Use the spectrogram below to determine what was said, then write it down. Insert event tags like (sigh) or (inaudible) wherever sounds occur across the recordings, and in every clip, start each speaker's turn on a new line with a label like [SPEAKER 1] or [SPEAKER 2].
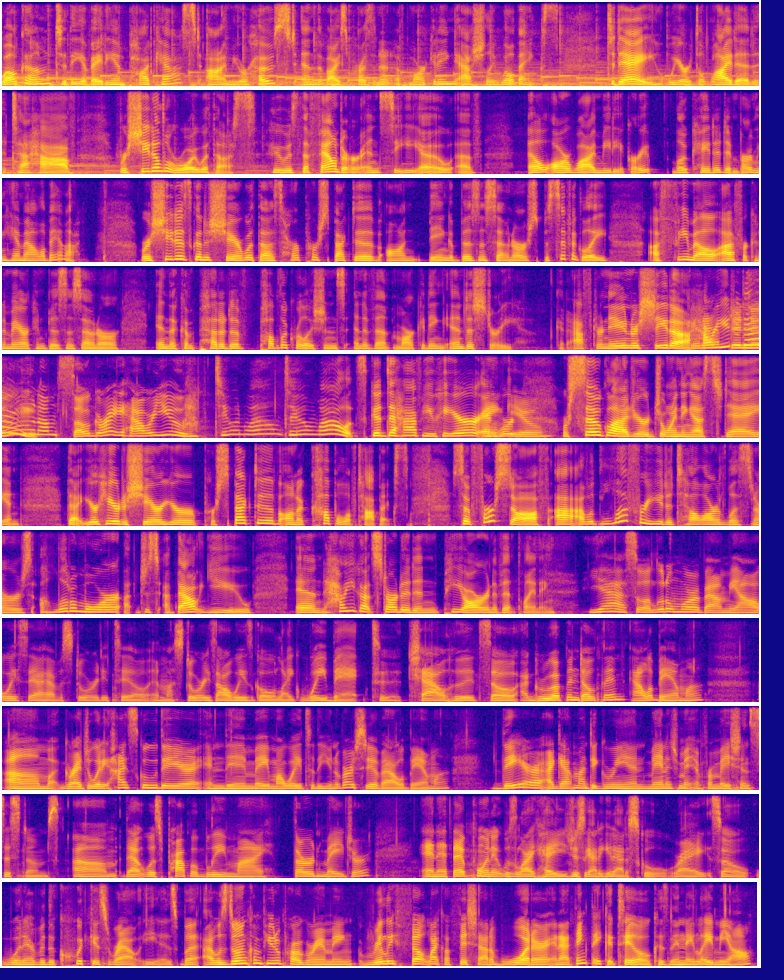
[SPEAKER 1] Welcome to the Avadian podcast. I'm your host and the Vice President of Marketing, Ashley Wilbanks. Today, we are delighted to have Rashida Leroy with us, who is the founder and CEO of LRY Media Group, located in Birmingham, Alabama. Rashida is going to share with us her perspective on being a business owner, specifically a female African American business owner in the competitive public relations and event marketing industry. Good afternoon, Rashida.
[SPEAKER 2] Good
[SPEAKER 1] How are you today?
[SPEAKER 2] I'm so great. How are you?
[SPEAKER 1] I'm doing well, doing well. It's good to have you here. And
[SPEAKER 2] Thank
[SPEAKER 1] we're,
[SPEAKER 2] you.
[SPEAKER 1] We're so glad you're joining us today and that you're here to share your perspective on a couple of topics. So, first off, I would love for you to tell our listeners a little more uh, just about you and how you got started in PR and event planning.
[SPEAKER 2] Yeah, so a little more about me. I always say I have a story to tell, and my stories always go like way back to childhood. So I grew up in Dothan, Alabama, um, graduated high school there, and then made my way to the University of Alabama. There, I got my degree in management information systems. Um, that was probably my third major. And at that point, it was like, hey, you just got to get out of school, right? So, whatever the quickest route is. But I was doing computer programming, really felt like a fish out of water. And I think they could tell because then they laid me off.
